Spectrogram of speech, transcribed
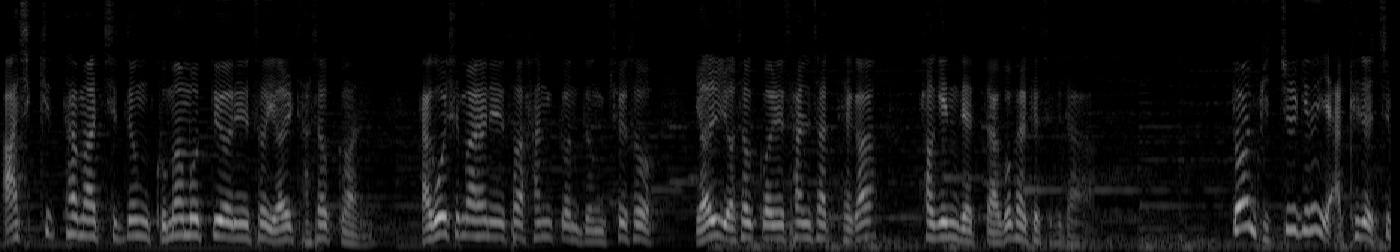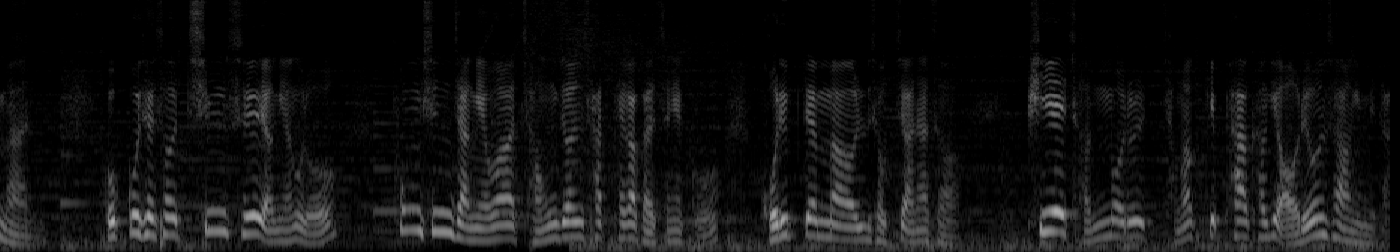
아시키타마치 등 구마모토현에서 15건, 가고시마현에서 1건 등 최소 16건의 산사태가 확인됐다고 밝혔습니다. 또한 빗줄기는 약해졌지만 곳곳에서 침수의 영향으로 통신장애와 정전 사태가 발생했고 고립된 마을도 적지 않아서 피해 전모를 정확히 파악하기 어려운 상황입니다.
